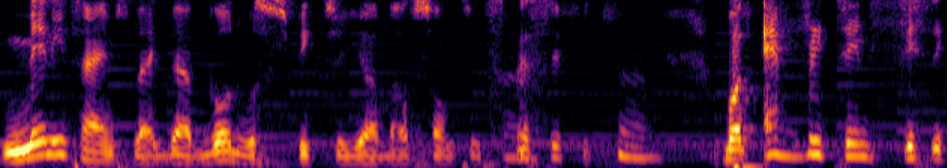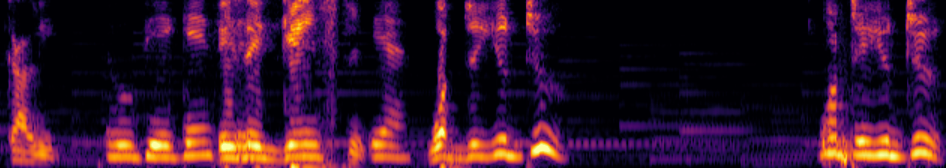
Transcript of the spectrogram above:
many times like that, God will speak to you about something specific. Hmm. But everything physically It will be against is it. against it. Yes. What do you do? What do you do?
